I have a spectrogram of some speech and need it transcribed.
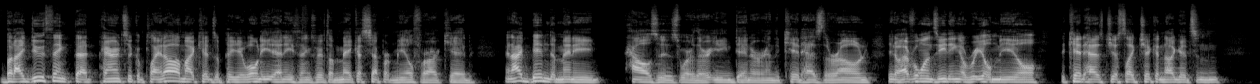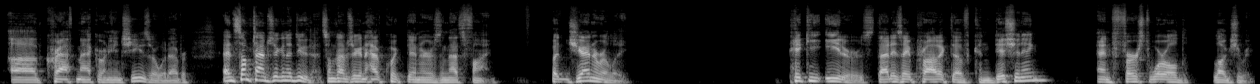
But I do think that parents who complain, oh, my kid's a piggy, won't eat anything, so we have to make a separate meal for our kid. And I've been to many houses where they're eating dinner and the kid has their own, you know, everyone's eating a real meal. The kid has just like chicken nuggets and uh, Kraft macaroni and cheese or whatever. And sometimes you're going to do that. Sometimes you're going to have quick dinners and that's fine. But generally, picky eaters, that is a product of conditioning and first world luxury.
